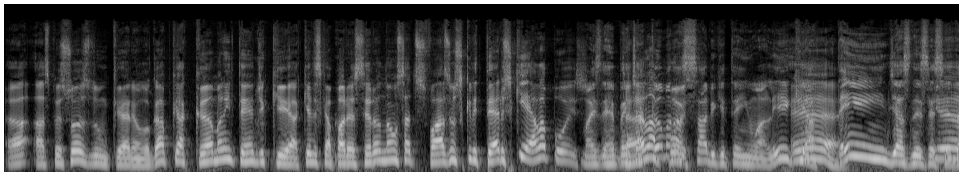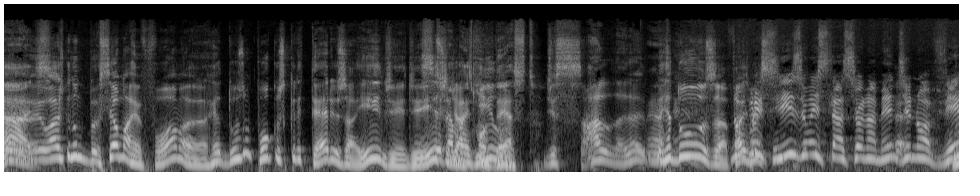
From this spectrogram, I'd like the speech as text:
A- As pessoas não querem o lugar porque a Câmara entende que aqueles que apareceram não satisfazem os critérios que ela pôs. Mas de repente ela a Câmara pôs. sabe que tem um ali que É. atende às necessidades. É, eu acho que não, se é uma reforma, reduz um pouco os critérios aí de, de Seja isso, de mais aquilo, modesto. de sala, né? reduza. Não faz mais precisa um estacionamento de 90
